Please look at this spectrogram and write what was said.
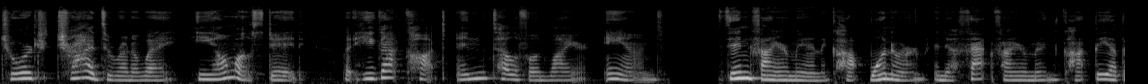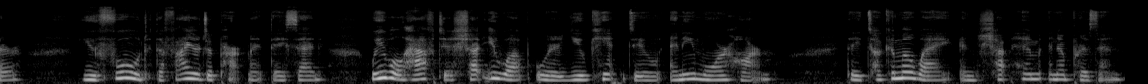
George tried to run away. He almost did, but he got caught in the telephone wire and A thin fireman caught one arm and a fat fireman caught the other. You fooled the fire department, they said. We will have to shut you up where you can't do any more harm. They took him away and shut him in a prison.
